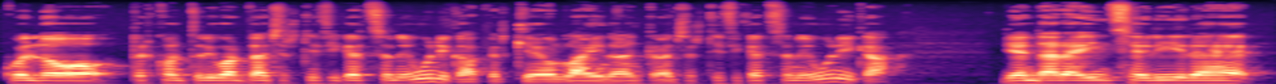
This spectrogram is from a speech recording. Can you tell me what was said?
quello per quanto riguarda la certificazione unica, perché online anche la certificazione unica, di andare a inserire,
